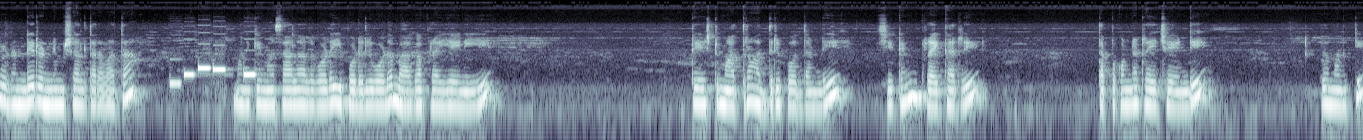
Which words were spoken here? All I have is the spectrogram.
చూడండి రెండు నిమిషాల తర్వాత మనకి మసాలాలు కూడా ఈ పొడులు కూడా బాగా ఫ్రై అయినాయి. టేస్ట్ మాత్రం అద్దరిపోద్దండి. చికెన్ ఫ్రై కర్రీ తప్పకుండా ట్రై చేయండి. ఇప్పుడు మనకి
